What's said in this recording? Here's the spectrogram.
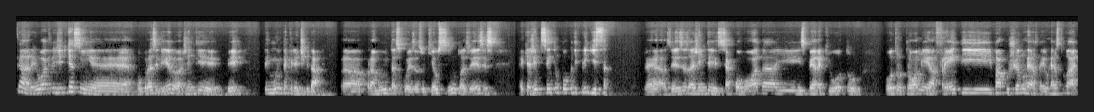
Cara, eu acredito que assim, é... o brasileiro, a gente vê tem muita criatividade para muitas coisas. O que eu sinto, às vezes, é que a gente sente um pouco de preguiça. Né? Às vezes a gente se acomoda e espera que outro, outro tome a frente e vá puxando o resto, aí o resto vai.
